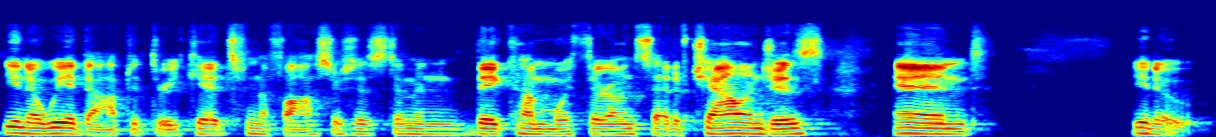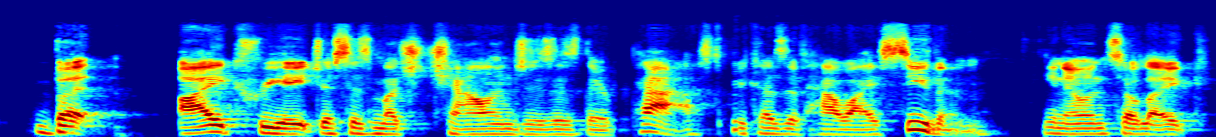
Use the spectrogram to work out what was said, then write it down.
you know, we adopted three kids from the foster system, and they come with their own set of challenges. And you know, but I create just as much challenges as their past because of how I see them, you know, and so like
